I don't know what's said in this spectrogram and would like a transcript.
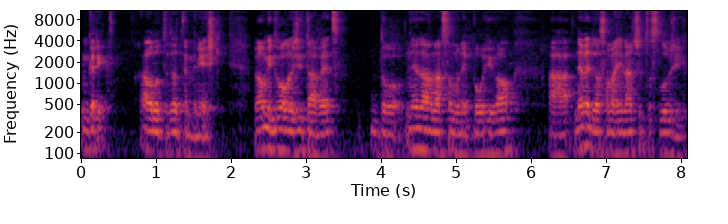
Grid, alebo teda tie mriežky. Veľmi dôležitá vec, do nedávna som ho nepoužíval a nevedel som ani na čo to slúži.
